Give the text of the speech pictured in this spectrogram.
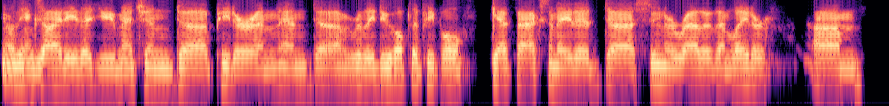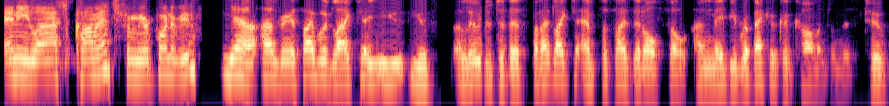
you know, the anxiety that you mentioned, uh, Peter, and, and uh, really do hope that people get vaccinated uh, sooner rather than later. Um, any last comments from your point of view? Yeah, Andreas, I would like to, you, you've alluded to this, but I'd like to emphasize it also, and maybe Rebecca could comment on this too.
